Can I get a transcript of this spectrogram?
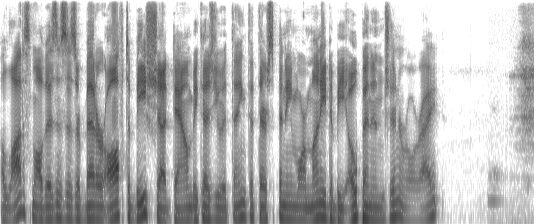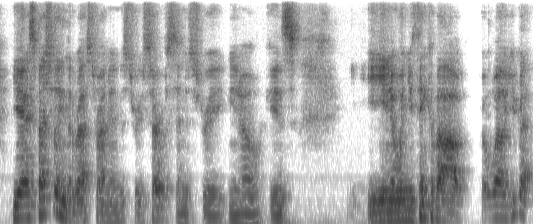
a lot of small businesses are better off to be shut down because you would think that they're spending more money to be open in general right? Yeah especially in the restaurant industry service industry you know is you know when you think about well you got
